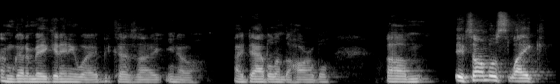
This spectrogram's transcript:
I'm going to make it anyway because I, you know, I dabble in the horrible. Um, it's almost like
